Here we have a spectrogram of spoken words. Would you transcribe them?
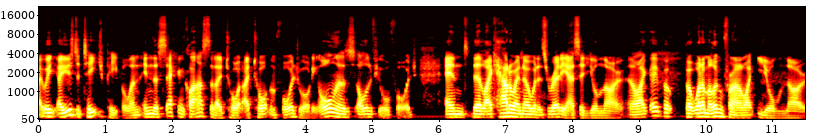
I, we- I used to teach people, and in the second class that I taught, I taught them forge welding, all in a solid fuel forge. And they're like, "How do I know when it's ready?" I said, "You'll know." And they're like, "Hey, but but what am I looking for?" And I'm like, "You'll know."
